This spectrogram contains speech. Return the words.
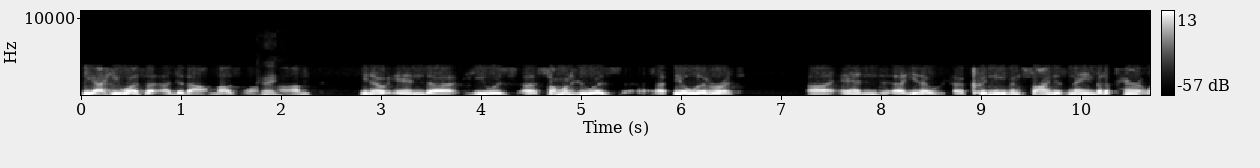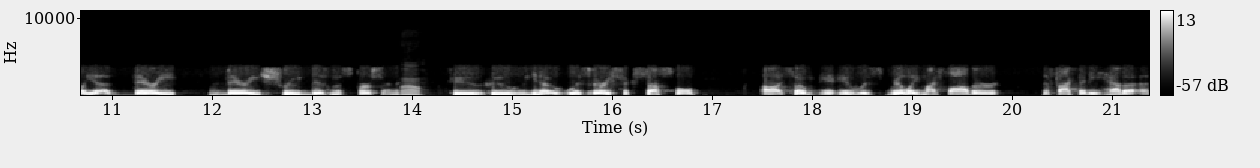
Yeah, he was a, a devout Muslim. Okay. Um, you know, and uh, he was uh, someone who was uh, illiterate uh, and uh, you know uh, couldn't even sign his name, but apparently a very, very shrewd business person. Wow who who you know was very successful. Uh, so it, it was really my father. The fact that he had a,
